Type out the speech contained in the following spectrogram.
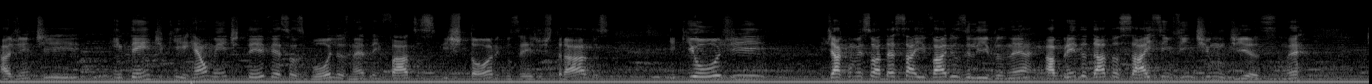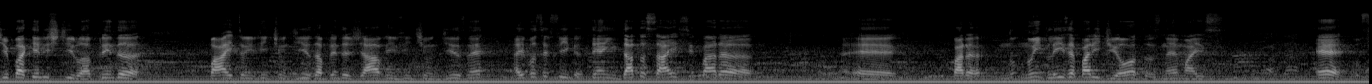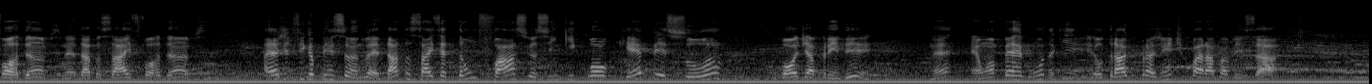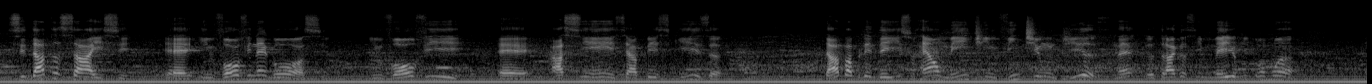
a gente entende que realmente teve essas bolhas, né? tem fatos históricos registrados e que hoje já começou até a sair vários livros, né? Aprenda Data Science em 21 dias, né? Tipo aquele estilo, aprenda Python em 21 dias, aprenda Java em 21 dias, né? Aí você fica, tem Data Science para, é, para no, no, inglês é para idiotas, né? Mas é, o for dumps, né? Data Science for dumps. Aí a gente fica pensando, é, data science é tão fácil assim que qualquer pessoa pode aprender? Né? É uma pergunta que eu trago para a gente parar para pensar. Se data science é, envolve negócio, envolve é, a ciência, a pesquisa, dá para aprender isso realmente em 21 dias? Né? Eu trago assim meio que como uma,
